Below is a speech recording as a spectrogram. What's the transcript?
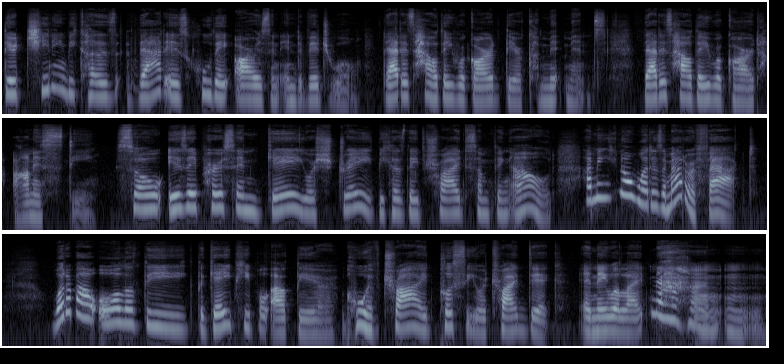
They're cheating because that is who they are as an individual. That is how they regard their commitments. That is how they regard honesty. So, is a person gay or straight because they've tried something out? I mean, you know what? As a matter of fact, what about all of the the gay people out there who have tried pussy or tried dick and they were like, nah, mm,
